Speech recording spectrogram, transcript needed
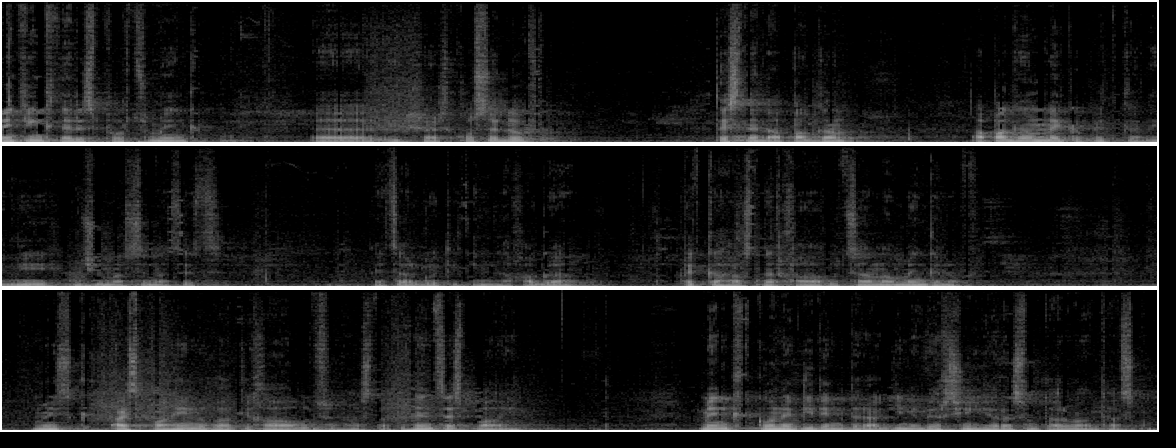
Մենք ինքներս փորձում ենք իր խոսելով տեսնել ապագան։ Ապագան մեկը պետք է լինի, ինչի մասին ասեց մեծարգոտիկին նախագահ, պետք է հասնել խաղաղության ամեն գնով նույնիսկ այս պահին ուղղակի խաղաղություն հաստատել։ Հենց այս պահին մենք գոնե գիտենք դրա գինը վերջին 30 տարվա ընթացքում։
